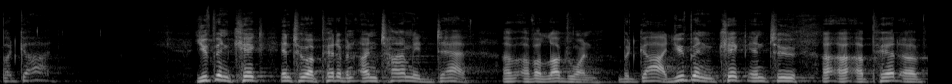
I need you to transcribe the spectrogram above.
but God. You've been kicked into a pit of an untimely death, of, of a loved one, but God. You've been kicked into a, a pit of,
